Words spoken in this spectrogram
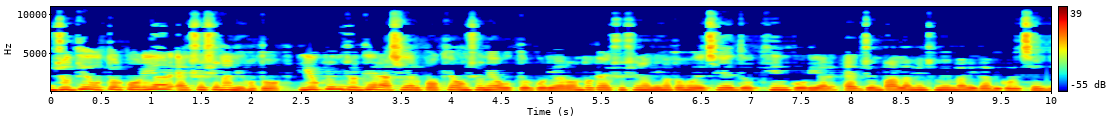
যুদ্ধে উত্তর কোরিয়ার একশো সেনা নিহত। ইউক্রেন যুদ্ধে রাশিয়ার পক্ষে অংশ নেওয়া উত্তর কোরিয়ার অন্তত একশো সেনা নিহত হয়েছে, দক্ষিণ কোরিয়ার একজন পার্লামেন্ট মেম্বারই দাবি করেছেন।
